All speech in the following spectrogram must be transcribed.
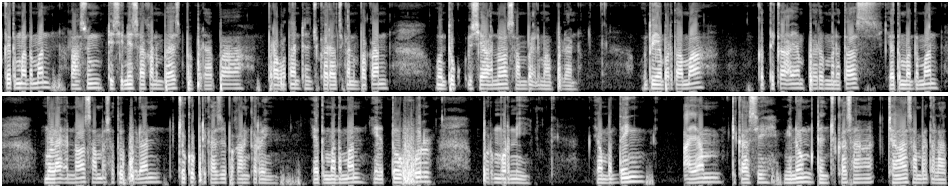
Oke teman-teman, langsung di sini saya akan membahas beberapa perawatan dan juga racikan pakan untuk usia 0 sampai 5 bulan. Untuk yang pertama, ketika ayam baru menetas ya teman-teman mulai 0 sampai 1 bulan cukup dikasih pakan kering ya teman-teman yaitu full pur murni yang penting ayam dikasih minum dan juga jangan sampai telat.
